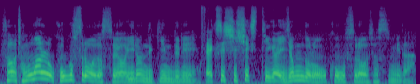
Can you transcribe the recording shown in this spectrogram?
그래서 정말로 고급스러워졌어요. 이런 느낌들이 XC60가 이 정도로 고급스러워졌습니다.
